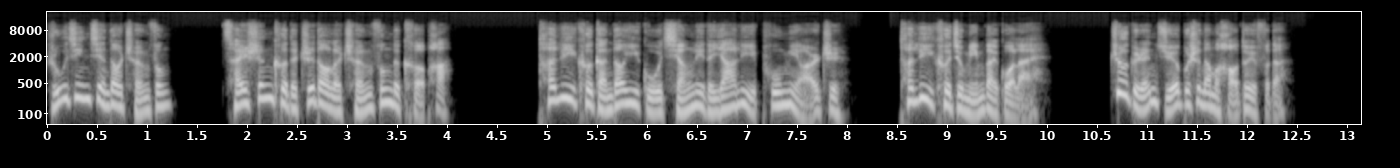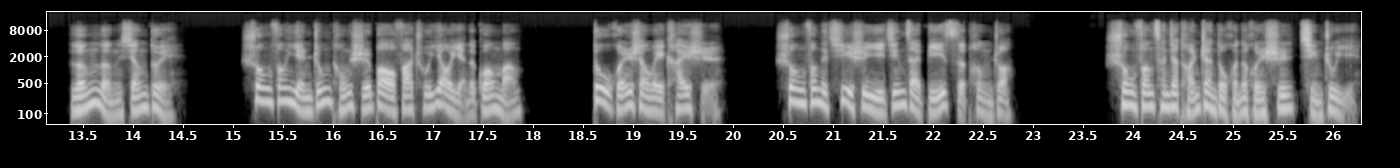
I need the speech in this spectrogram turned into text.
如今见到陈峰，才深刻的知道了陈峰的可怕。他立刻感到一股强烈的压力扑面而至，他立刻就明白过来，这个人绝不是那么好对付的。冷冷相对，双方眼中同时爆发出耀眼的光芒。斗魂尚未开始。双方的气势已经在彼此碰撞。双方参加团战斗魂的魂师，请注意，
